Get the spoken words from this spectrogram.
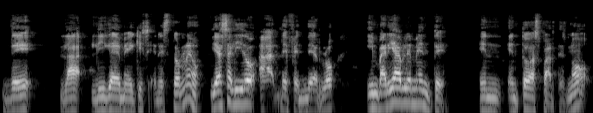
de la Liga MX en este torneo y ha salido a defenderlo invariablemente en, en todas partes, ¿no?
